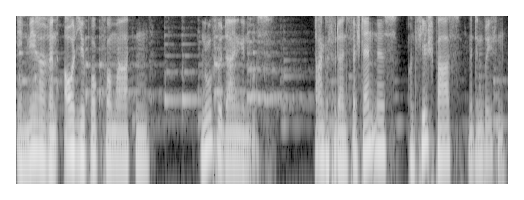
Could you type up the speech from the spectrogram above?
in mehreren Audiobook-Formaten nur für deinen Genuss. Danke für dein Verständnis und viel Spaß mit den Briefen.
